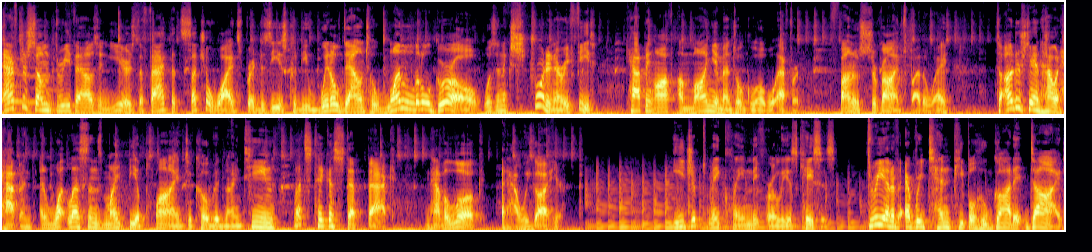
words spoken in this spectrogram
After some 3,000 years, the fact that such a widespread disease could be whittled down to one little girl was an extraordinary feat, capping off a monumental global effort. Banu survived, by the way, to understand how it happened and what lessons might be applied to COVID 19, let's take a step back and have a look at how we got here. Egypt may claim the earliest cases. Three out of every 10 people who got it died.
